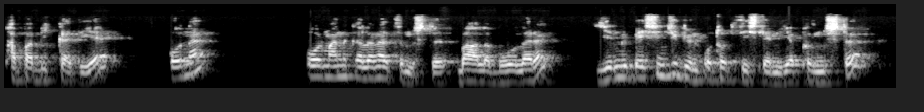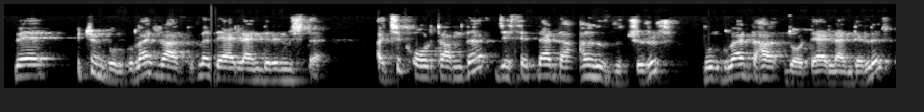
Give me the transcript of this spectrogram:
Papa Bicca diye. Ona ormanlık alana atılmıştı bağla boğularak. 25. gün otopsi işlemi yapılmıştı ve bütün bulgular rahatlıkla değerlendirilmişti. Açık ortamda cesetler daha hızlı çürür, bulgular daha zor değerlendirilir.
